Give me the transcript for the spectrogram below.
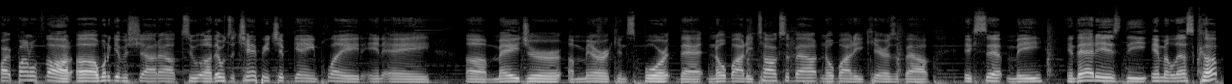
All right, final thought. Uh, I want to give a shout out to uh, there was a championship game played in a uh, major American sport that nobody talks about, nobody cares about except me, and that is the MLS Cup.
